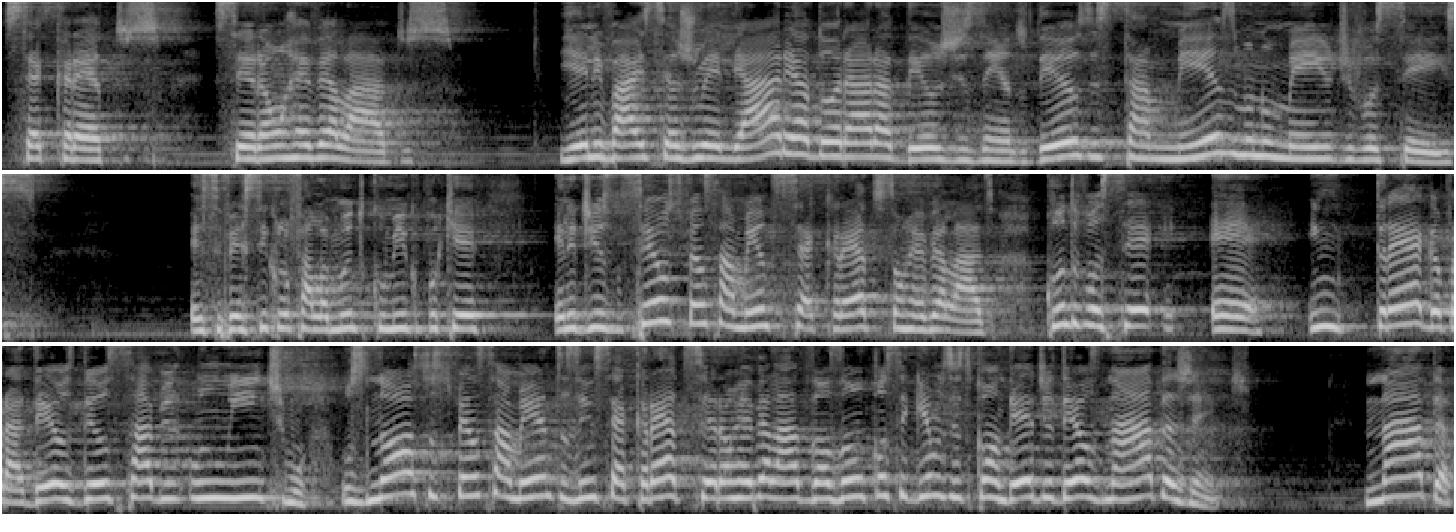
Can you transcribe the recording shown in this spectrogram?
secretos serão revelados e ele vai se ajoelhar e adorar a Deus, dizendo: Deus está mesmo no meio de vocês. Esse versículo fala muito comigo porque ele diz: seus pensamentos secretos são revelados. Quando você é entrega para Deus, Deus sabe um íntimo. Os nossos pensamentos em secreto serão revelados. Nós não conseguimos esconder de Deus nada, gente. Nada.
